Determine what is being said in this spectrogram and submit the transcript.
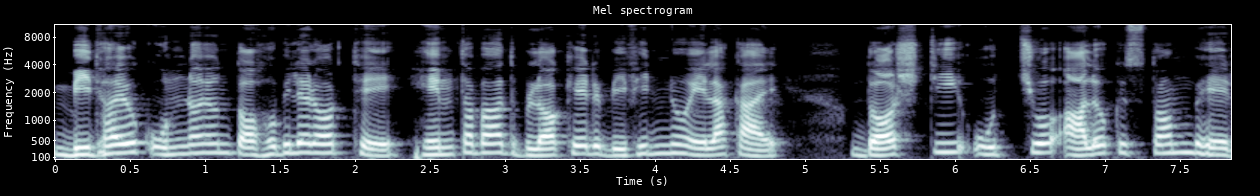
বিধায়ক উন্নয়ন তহবিলের অর্থে হেমতাবাদ ব্লকের বিভিন্ন এলাকায় দশটি উচ্চ আলোকস্তম্ভের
